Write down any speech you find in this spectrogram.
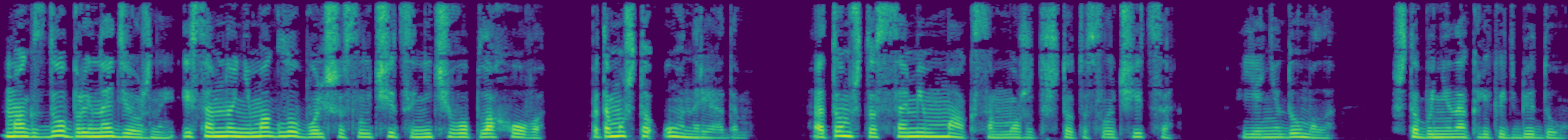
Макс добрый и надежный, и со мной не могло больше случиться ничего плохого, потому что он рядом. О том, что с самим Максом может что-то случиться, я не думала, чтобы не накликать беду.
